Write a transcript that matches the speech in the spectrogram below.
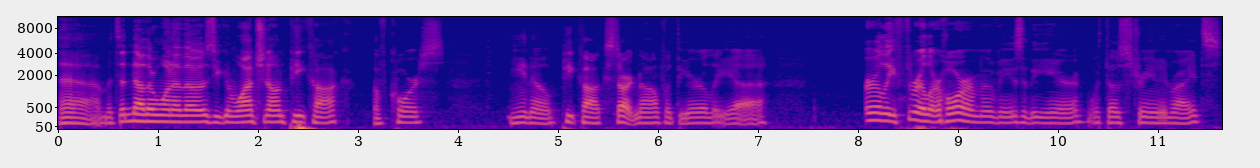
Um, it's another one of those you can watch it on Peacock, of course. You know, Peacock starting off with the early, uh, early thriller horror movies of the year with those streaming rights,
